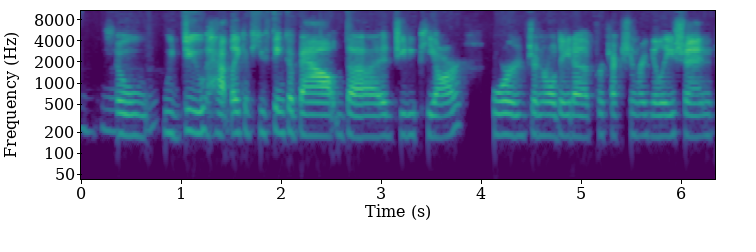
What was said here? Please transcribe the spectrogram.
Mm-hmm. So we do have like if you think about the GDPR or General Data Protection Regulation,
